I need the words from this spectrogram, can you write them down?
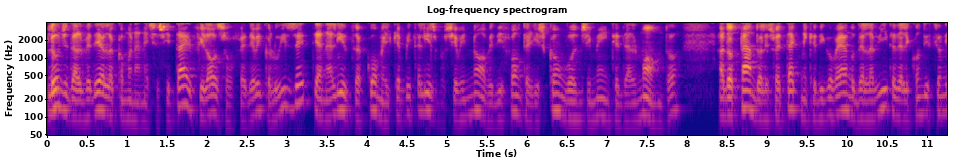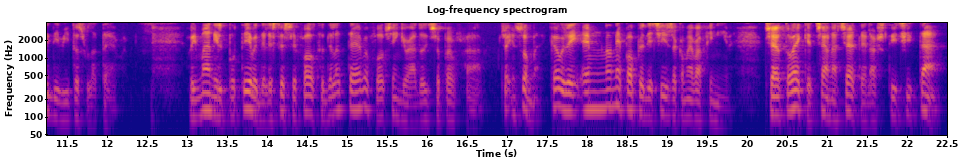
Lungi dal vederla come una necessità, il filosofo Federico Luisetti analizza come il capitalismo si rinnovi di fronte agli sconvolgimenti del mondo, adottando le sue tecniche di governo della vita e delle condizioni di vita sulla Terra rimane il potere delle stesse forze della terra forse in grado di sopraffarlo. Cioè, insomma, così non è proprio decisa come va a finire. Certo è che c'è una certa elasticità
